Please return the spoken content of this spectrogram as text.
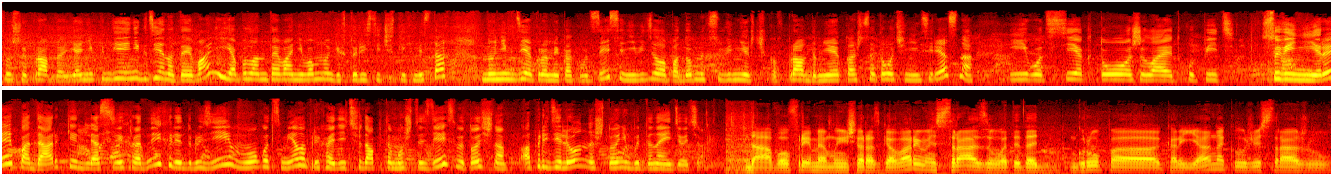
Слушай, правда, я нигде, нигде на Тайване, я была на Тайване во многих туристических местах, но нигде, кроме как вот здесь, я не видела подобных сувенирчиков. Правда, мне кажется, это очень интересно. И вот все, кто желает купить сувениры, подарки для своих родных или друзей, могут смело приходить сюда, потому что здесь вы точно определенно что-нибудь да найдете. Да, во время мы еще разговариваем, сразу вот эта группа кореянок уже сразу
